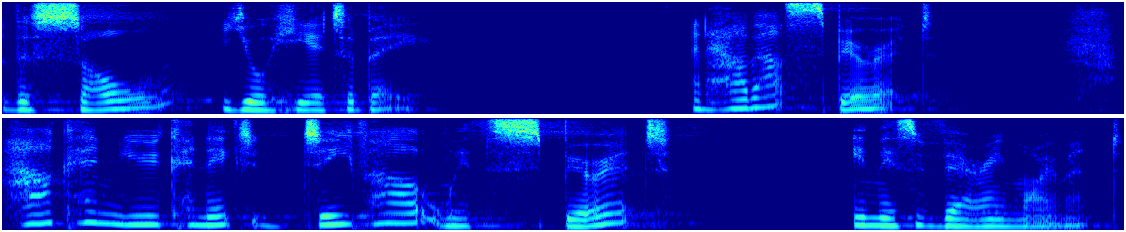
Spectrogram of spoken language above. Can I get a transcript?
the soul you're here to be? And how about spirit? How can you connect deeper with spirit in this very moment?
